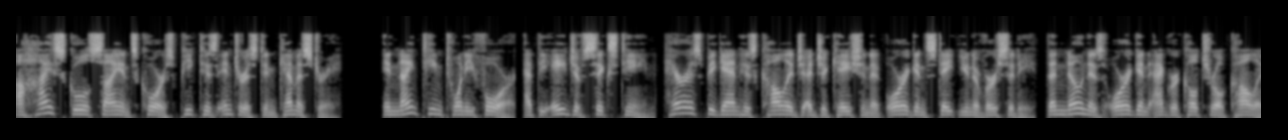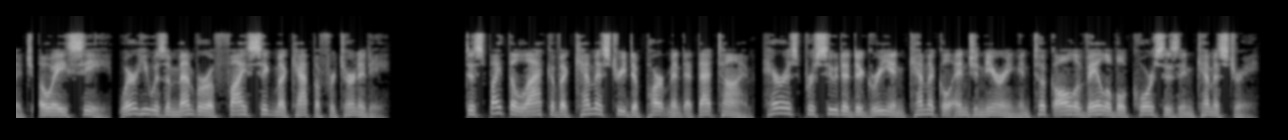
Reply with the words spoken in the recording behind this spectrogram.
A high school science course piqued his interest in chemistry. In 1924, at the age of 16, Harris began his college education at Oregon State University, then known as Oregon Agricultural College where he was a member of Phi Sigma Kappa fraternity. Despite the lack of a chemistry department at that time, Harris pursued a degree in chemical engineering and took all available courses in chemistry.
